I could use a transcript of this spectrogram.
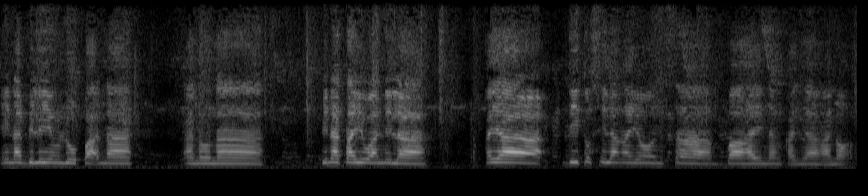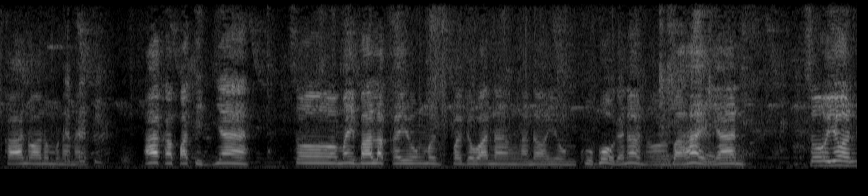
Eh, nabili yung lupa na, ano, na pinatayuan nila. Kaya dito sila ngayon sa bahay ng kanyang, ano, kaano-ano mo nanay? Kapatid. Ah, kapatid niya. So, may balak kayong magpagawa ng, ano, yung kubo, ganon, o bahay. Yan. So yun,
